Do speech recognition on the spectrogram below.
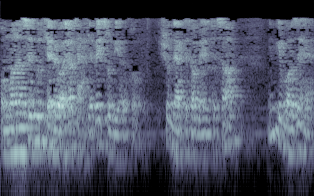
خب مناسب بود که روایات اهل بیت رو بیاره. خب چون در کتاب انتصال این دیگه واضحه.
